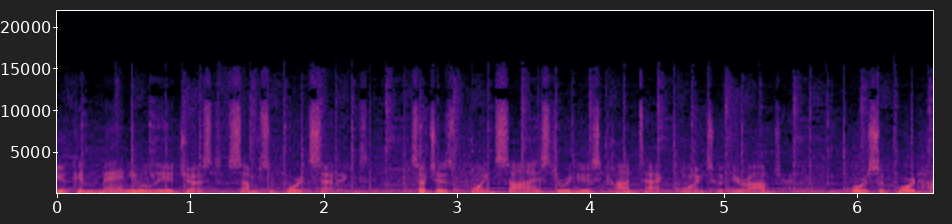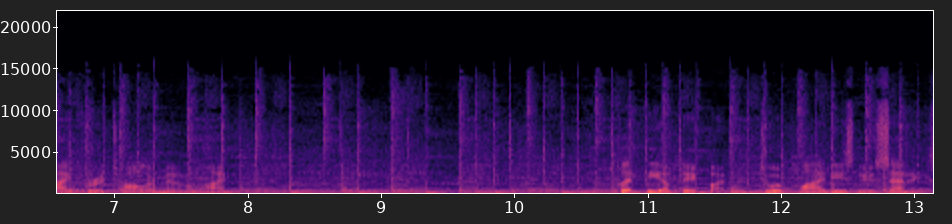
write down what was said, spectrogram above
You can manually adjust some support settings, such as point size to reduce contact points with your object, or support height for a taller minimum height. Click the Update button to apply these new settings.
